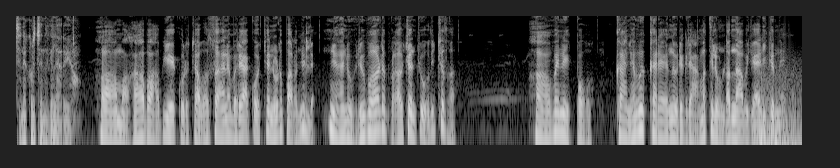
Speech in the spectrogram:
അച്ഛനെ കുറിച്ച് എന്തെങ്കിലും അറിയോ? ആ മഹാഭാവിയെക്കുറിച്ച് അവസാനം വരെ ആ കൊച്ചനോട് പറഞ്ഞില്ല. ഞാൻ ഒരുപാട് പ്രാവശ്യം ചോദിച്ചതാ. അവനിപ്പോ കനവക്കര എന്നൊരു ഗ്രാമത്തിലുണ്ടെന്നാ വിചാരിക്കുന്നേ.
